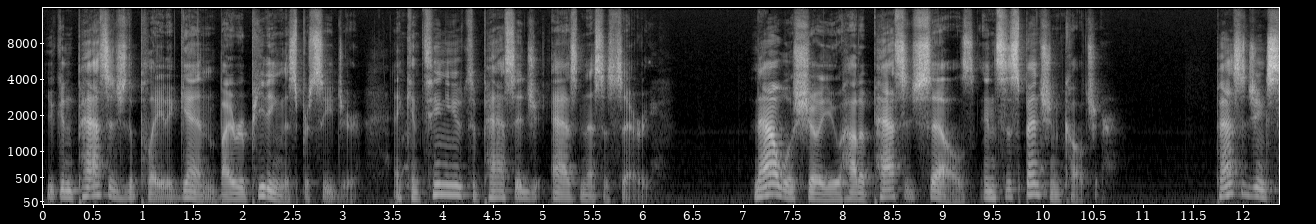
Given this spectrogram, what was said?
you can passage the plate again by repeating this procedure and continue to passage as necessary. Now we'll show you how to passage cells in suspension culture. Passaging cells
